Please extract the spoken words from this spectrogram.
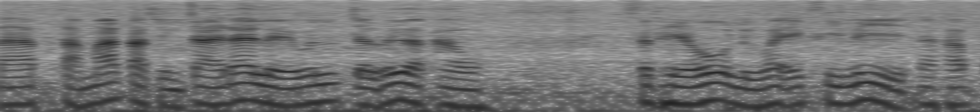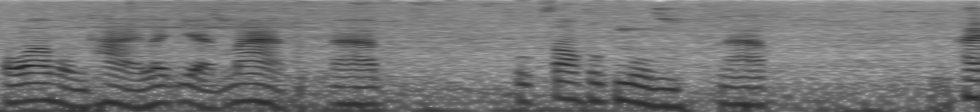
นะครับ สามารถตัดสินใจได้เลยว่าจะเลือกเอาสเทลหรือว่า X Series นะครับ เพราะว่าผมถ่ายละเอียดมากนะครับ ทุกซอกทุกมุมนะครับ ให้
